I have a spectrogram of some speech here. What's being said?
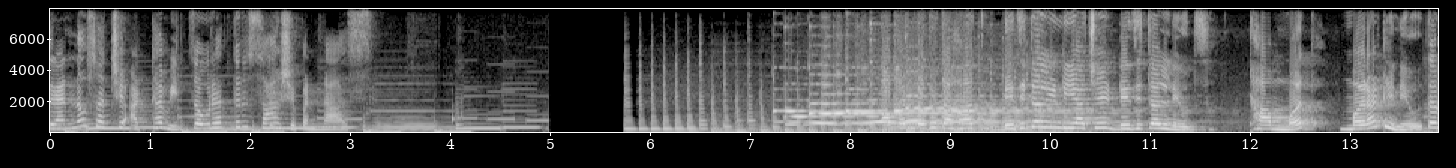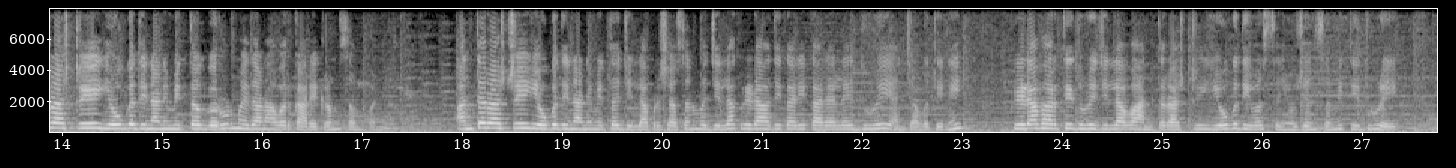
त्र्याण्णव सातशे अठ्ठावीस चौऱ्याहत्तर सहाशे पन्नास. आपण बघत आहात डिजिटल इंडियाचे डिजिटल न्यूज. ठाम मत मराठी न्यूज. आंतरराष्ट्रीय योग दिनानिमित्त गरुड मैदानावर कार्यक्रम संपन्न. आंतरराष्ट्रीय योग दिनानिमित्त जिल्हा प्रशासन व जिल्हा क्रीडा अधिकारी कार्यालय धुळे यांच्या वतीने क्रीडा भारती धुळे जिल्हा व आंतरराष्ट्रीय योग दिवस संयोजन समिती धुळे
